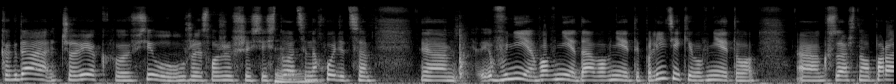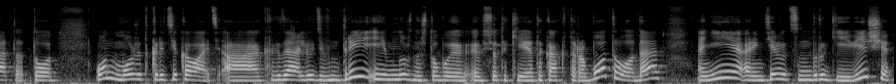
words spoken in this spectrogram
когда человек в силу уже сложившейся ситуации mm-hmm. находится э, вне, вовне, да, вовне этой политики, вовне этого э, государственного аппарата, то он может критиковать. А когда люди внутри, им нужно, чтобы все-таки это как-то работало, да, они ориентируются на другие вещи.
